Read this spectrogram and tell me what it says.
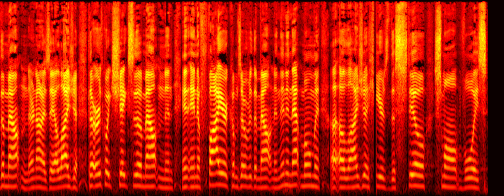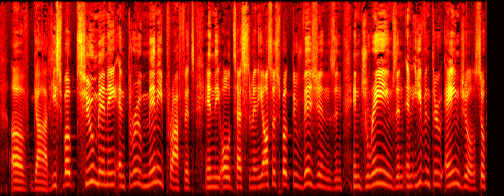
the mountain. They're not Isaiah, Elijah. The earthquake shakes the mountain and, and, and a fire comes over the mountain. And then in that moment, uh, Elijah hears the still small voice of God. He spoke to many and through many prophets in the Old Testament. He also spoke through visions and, and dreams and, and even through angels. So,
